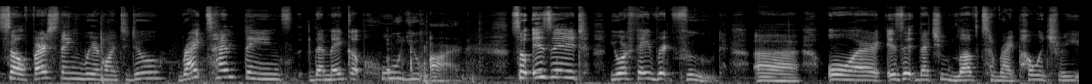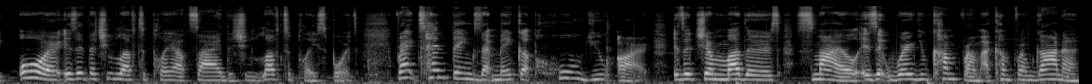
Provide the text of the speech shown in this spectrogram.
So, first thing we are going to do, write 10 things that make up who you are. So, is it your favorite food? Uh, or is it that you love to write poetry? Or is it that you love to play outside, that you love to play sports? Write 10 things that make up who you are. Is it your mother's smile? Is it where you come from? I come from Ghana.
